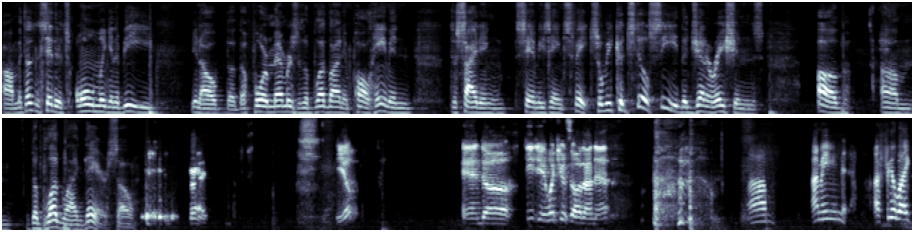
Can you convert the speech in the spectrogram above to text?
Um, it doesn't say that it's only going to be, you know, the, the four members of the bloodline and Paul Heyman deciding Sami Zayn's fate. So we could still see the generations of um, the bloodline there. So Right. Yep. And uh, DJ, what's your thought on that? Um, I mean, I feel like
